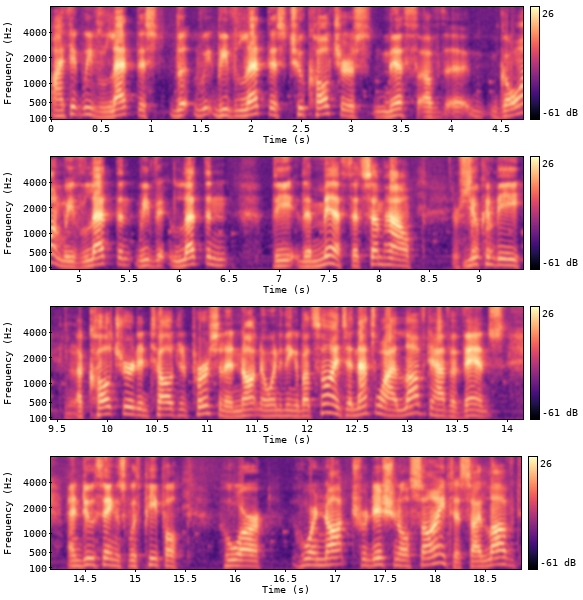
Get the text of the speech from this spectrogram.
I think we've let this we, we've let this two cultures myth of the, go on. We've let the we've let the the, the myth that somehow you can be. Yeah. a cultured, intelligent person and not know anything about science. And that's why I love to have events and do things with people who are who are not traditional scientists. I loved,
